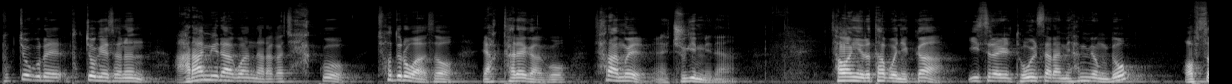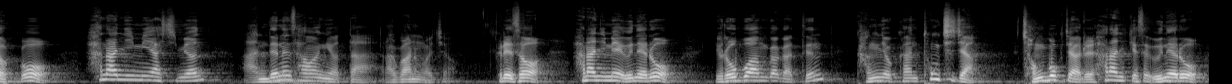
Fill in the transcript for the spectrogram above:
북쪽으로 북쪽에서는 아람이라고 한 나라가 자꾸 쳐들어와서 약탈해가고 사람을 예, 죽입니다. 상황이 이렇다 보니까 이스라엘 도울 사람이 한 명도 없었고 하나님이 하시면 안 되는 상황이었다라고 하는 거죠. 그래서 하나님의 은혜로 여로보암과 같은 강력한 통치자, 정복자를 하나님께서 은혜로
